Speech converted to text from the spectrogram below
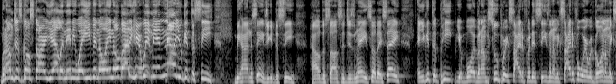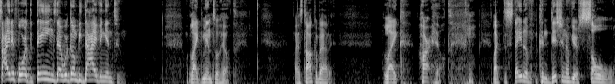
But I'm just gonna start yelling anyway, even though ain't nobody here with me. And now you get to see behind the scenes. You get to see how the sausage is made. So they say, and you get to peep your boy. But I'm super excited for this season. I'm excited for where we're going. I'm excited for the things that we're gonna be diving into like mental health. Let's talk about it. Like heart health, like the state of condition of your soul,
